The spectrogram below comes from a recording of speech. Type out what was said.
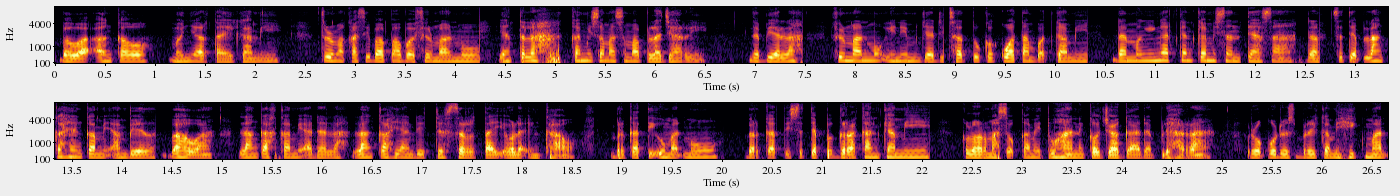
bahwa Engkau menyertai kami. Terima kasih Bapa buat firman-Mu yang telah kami sama-sama pelajari. Dan biarlah firman-Mu ini menjadi satu kekuatan buat kami dan mengingatkan kami sentiasa dan setiap langkah yang kami ambil bahwa langkah kami adalah langkah yang disertai oleh Engkau. Berkati umatmu, berkati setiap pergerakan kami, keluar masuk kami Tuhan Engkau jaga dan pelihara. Roh Kudus beri kami hikmat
